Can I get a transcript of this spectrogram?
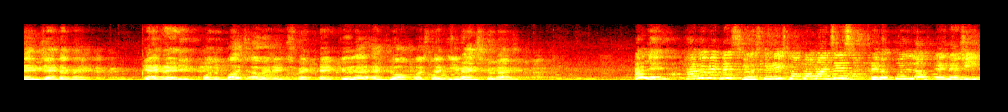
Ladies and gentlemen, get ready for the much awaited spectacular and blockbuster events tonight. Alan, have you witnessed yesterday's performances? They were full of energy,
